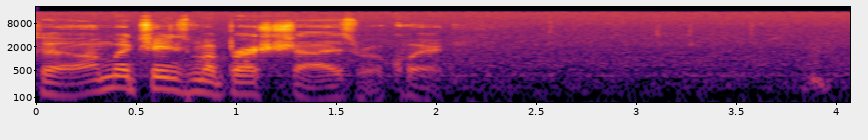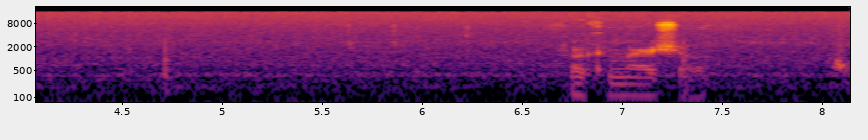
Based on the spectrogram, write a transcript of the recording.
So I'm gonna change my brush size real quick. For commercial. I'm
